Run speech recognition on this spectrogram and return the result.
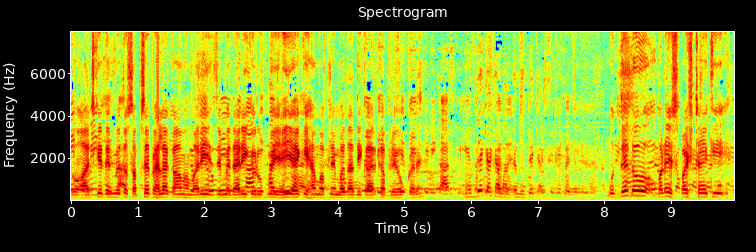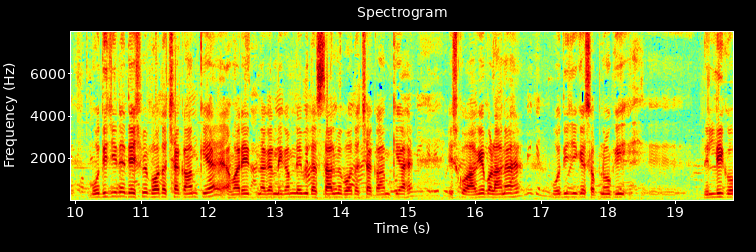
तो आज के दिन में तो सबसे पहला काम हमारी ज़िम्मेदारी के रूप में यही है कि हम अपने मताधिकार का प्रयोग करें। मुद्दे क्या क्या मानते हैं? मुद्दे क्या मुद्दे तो बड़े स्पष्ट हैं कि मोदी जी ने देश में बहुत अच्छा काम किया है। हमारे नगर निगम ने भी 10 साल में बहुत अच्छा काम किया है। इसको आगे बढ़ाना है। मोदी जी के सपनों की दिल्ली को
